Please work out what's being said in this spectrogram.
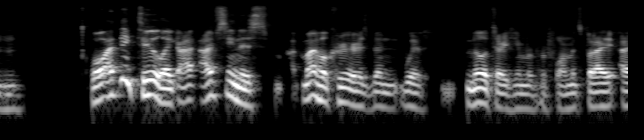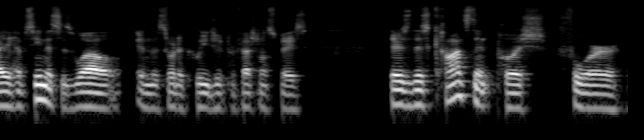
Mm-hmm. Well, I think too, like I, have seen this, my whole career has been with military human performance, but I, I have seen this as well in the sort of collegiate professional space there's this constant push for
